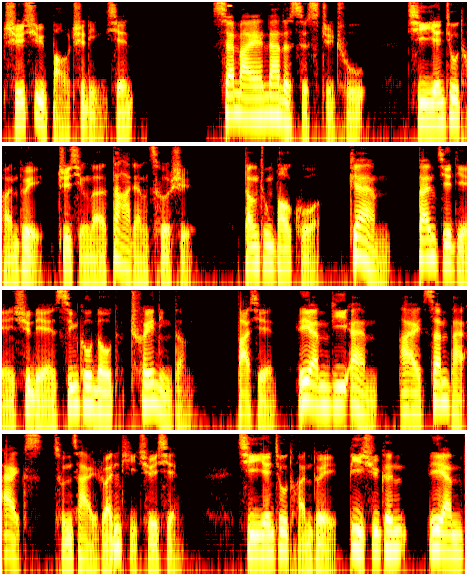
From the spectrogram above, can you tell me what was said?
持续保持领先。SemiAnalysis 指出。其研究团队执行了大量测试，当中包括 GAM 单节点训练 （Single Node Training） 等，发现 AMD MI 三百 X 存在软体缺陷。其研究团队必须跟 AMD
